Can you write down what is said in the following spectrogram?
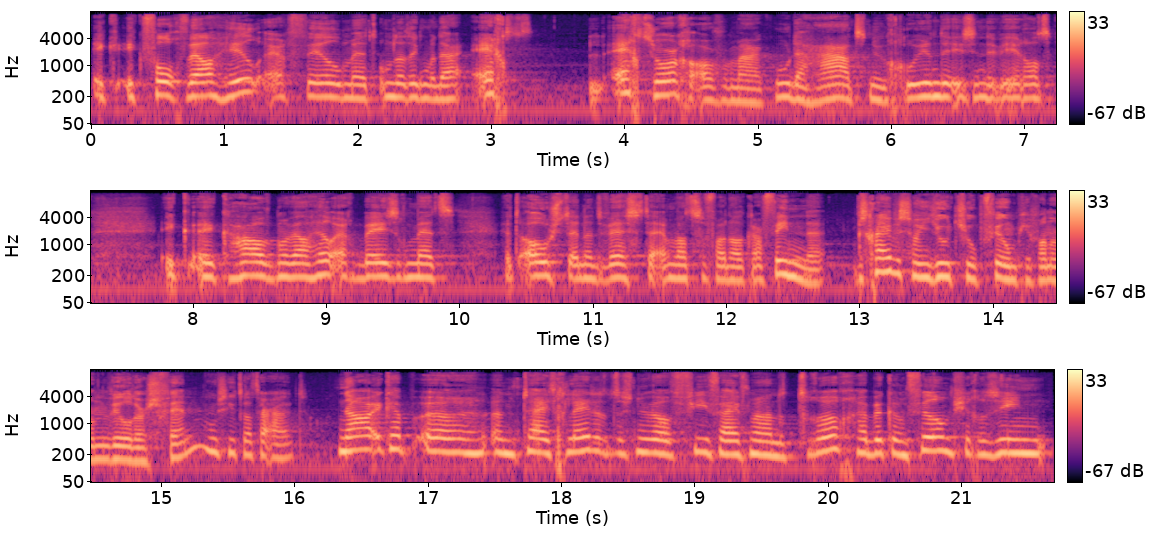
ik. Ik volg wel heel erg veel met, omdat ik me daar echt echt zorgen over maak. Hoe de haat nu groeiende is in de wereld. Ik, ik hou me wel heel erg bezig met het oosten en het westen... en wat ze van elkaar vinden. Beschrijf eens zo'n YouTube-filmpje van een Wilders-fan. Hoe ziet dat eruit? Nou, ik heb eh, een tijd geleden, dat is nu wel vier, vijf maanden terug... heb ik een filmpje gezien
